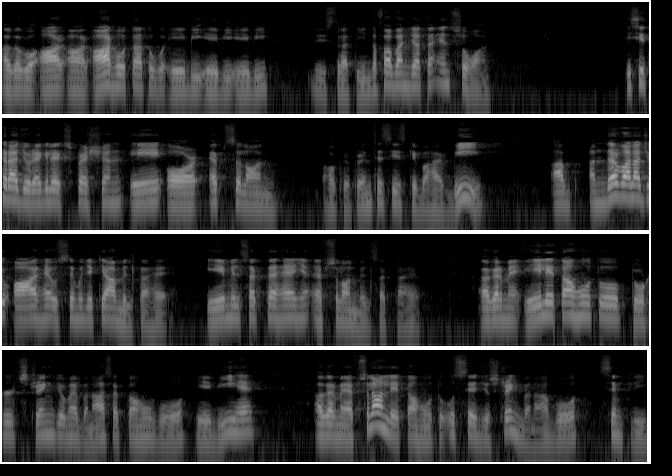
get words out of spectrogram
اگر وہ آر آر آر ہوتا تو وہ A B A B A B اس طرح تین دفعہ بن جاتا ہے اینڈ سو آن اسی طرح جو ریگولر ایکسپریشن اے اور ایپسلون اور پھر کے باہر بی اب اندر والا جو آر ہے اس سے مجھے کیا ملتا ہے؟ اے مل سکتا ہے یا ایپسلون مل سکتا ہے؟ اگر میں اے لیتا ہوں تو ٹوٹل اسٹرنگ جو میں بنا سکتا ہوں وہ اے بی ہے، اگر میں ایپسلون لیتا ہوں تو اس سے جو اسٹرنگ بنا وہ سمپلی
